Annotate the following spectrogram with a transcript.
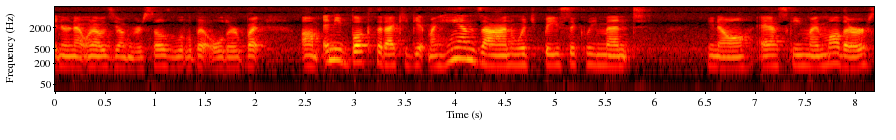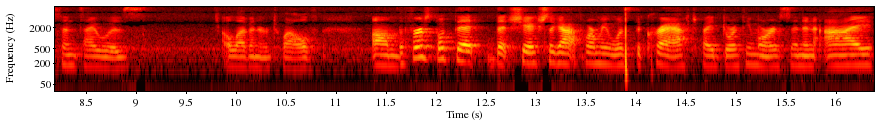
internet when I was younger, so I was a little bit older, but um, any book that I could get my hands on, which basically meant, you know, asking my mother since I was 11 or 12. Um, the first book that, that she actually got for me was The Craft by Dorothy Morrison, and I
